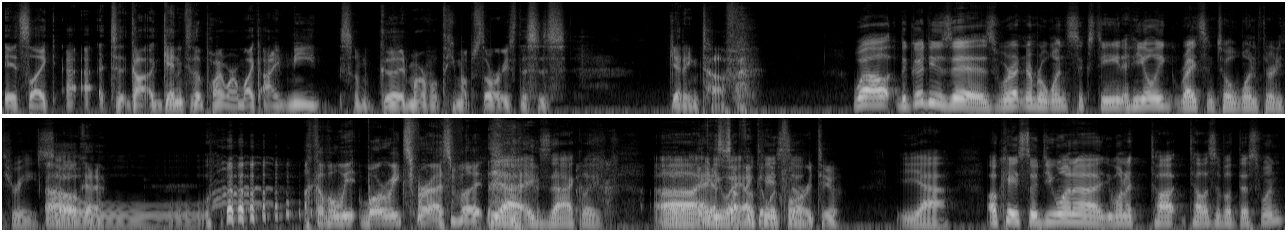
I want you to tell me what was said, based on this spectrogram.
it's like uh, uh, to, got, getting to the point where I'm like, I need some good Marvel Team Up stories. This is getting tough. Well, the good news is we're at number 116, and he only writes until 133. So, Oh, A couple we- more weeks for us, but yeah, exactly. Uh, uh, I guess anyway, something okay, to look so forward to. yeah, okay. So, do you wanna you wanna ta- tell us about this one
